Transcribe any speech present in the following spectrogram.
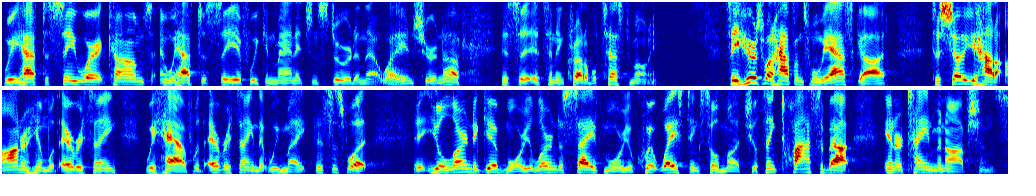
We have to see where it comes, and we have to see if we can manage and steward in that way. And sure enough, it's, a, it's an incredible testimony. See, here's what happens when we ask God to show you how to honor Him with everything we have, with everything that we make. This is what you'll learn to give more, you'll learn to save more, you'll quit wasting so much, you'll think twice about entertainment options,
